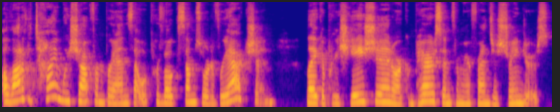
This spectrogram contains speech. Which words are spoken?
a lot of the time, we shop from brands that will provoke some sort of reaction, like appreciation or comparison from your friends or strangers.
